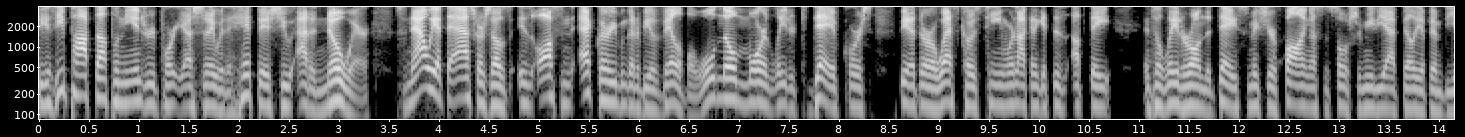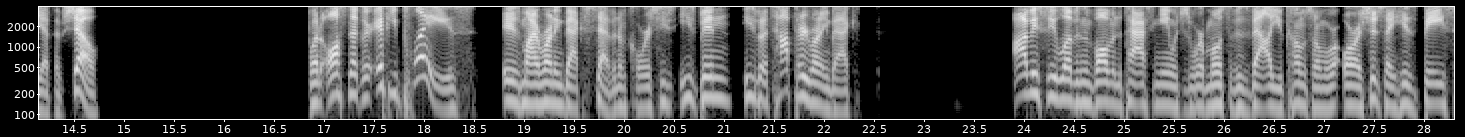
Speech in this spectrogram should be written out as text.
because he popped up on the injury report yesterday with a hip issue out of nowhere. So now we have to ask ourselves, is Austin Ekeler even going to be available? We'll know more later today. Of course, being that they're a West Coast team, we're not going to get this update until later on the day. So make sure you're following us on social media at Belly Up MDFF Show. But Austin Ekeler, if he plays, is my running back seven. Of course, he's he's been he's been a top three running back. Obviously, love his involvement in the passing game, which is where most of his value comes from, or, or I should say, his base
